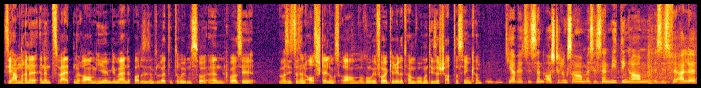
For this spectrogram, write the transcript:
Sie haben noch eine, einen zweiten Raum hier im Gemeindebau, das ist ein bisschen weiter drüben, so ein quasi was ist das, ein Ausstellungsraum, wo wir vorher geredet haben, wo man diese Shutter sehen kann? Mhm. Ja, es ist ein Ausstellungsraum, es ist ein Meetingraum, es ist für alle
